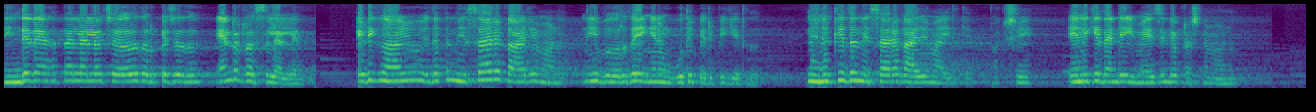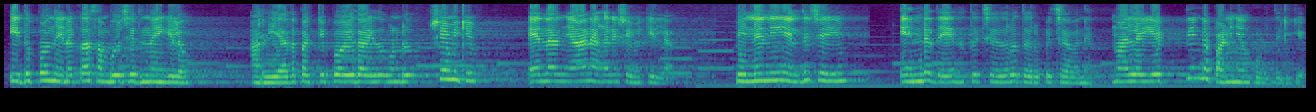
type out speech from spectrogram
നിന്റെ ദേഹത്തല്ലല്ലോ ചേറ് തെറിപ്പിച്ചത്? എന്റെ ഡ്രസ്സിലല്ലേ? എടി ഗായു ഇതൊക്കെ നിസ്സാര കാര്യമാണ്. നീ വെറുതെ ഇങ്ങനെ ഊതിപ്പെരുപ്പിക്കരുത്. നിനക്കിത് നിസ്സാര കാര്യമായിരിക്കാം. പക്ഷേ എനിക്ക് തന്റെ ഇമേജിന്റെ പ്രശ്നമാണ്. ഇതിപ്പോൾ നിനക്കാ സംഭവിച്ചിരുന്നെങ്കിലോ? അറിയാതെ പറ്റിപ്പോയതായതുകൊണ്ട് ക്ഷമിക്കും. എന്നാൽ ഞാൻ അങ്ങനെ ക്ഷമിക്കില്ല. പിന്നെ നീ എന്തു ചെയ്യും? എന്റെ ദേഹത്ത് ചേറ് തെറിപ്പിച്ചവന് നല്ല എട്ടിന്റെ പണി ഞാൻ കൊടുത്തിരിക്കും.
